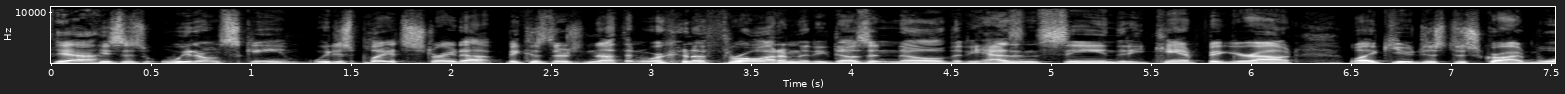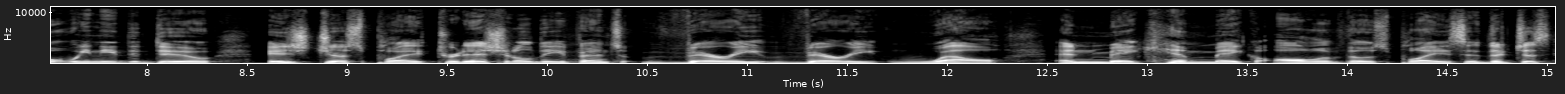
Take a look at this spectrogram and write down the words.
Yeah. he says we don't scheme, we just play it straight up because there's nothing we're going to throw at him that he doesn't know, that he hasn't seen, that he can't figure out, like you just described. What we need to do is just play traditional defense very, very well and make him make all of those plays. Is there just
